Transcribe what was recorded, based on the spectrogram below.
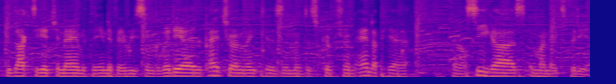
If you'd like to get your name at the end of every single video, the Patreon link is in the description and up here. And I'll see you guys in my next video.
